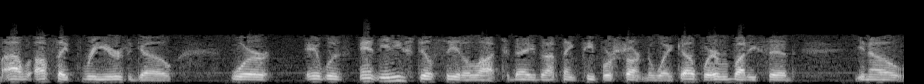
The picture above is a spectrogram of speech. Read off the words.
I'll, I'll say three years ago, where it was, and, and you still see it a lot today, but I think people are starting to wake up where everybody said, you know,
